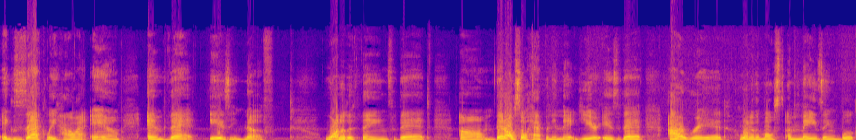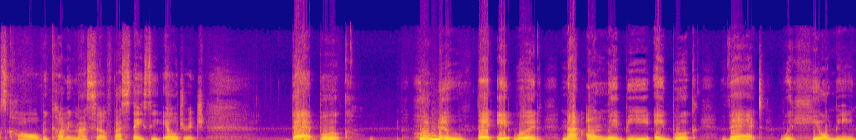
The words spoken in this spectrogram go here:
exactly how I am, and that is enough. One of the things that um, that also happened in that year is that I read one of the most amazing books called Becoming Myself by Stasi Eldredge. That book who knew that it would not only be a book that would heal me,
